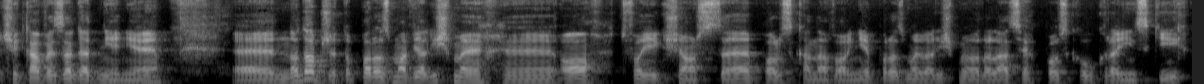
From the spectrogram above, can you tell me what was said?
ciekawe zagadnienie. E, no dobrze, to porozmawialiśmy e, o Twojej książce Polska na wojnie, porozmawialiśmy o relacjach polsko-ukraińskich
